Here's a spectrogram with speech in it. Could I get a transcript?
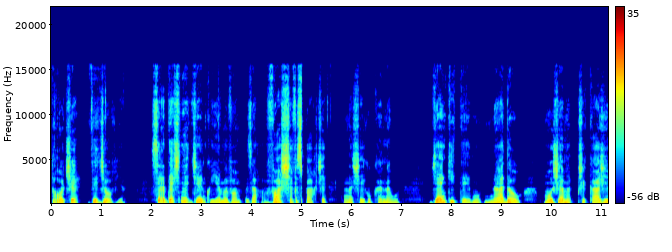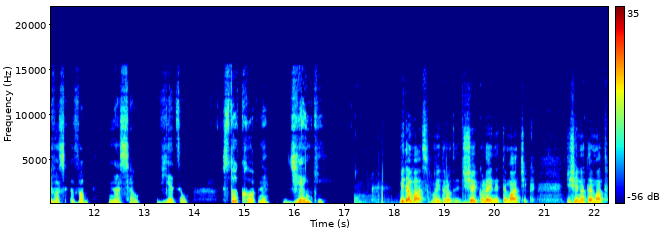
Drodzy widzowie, serdecznie dziękujemy Wam za Wasze wsparcie naszego kanału. Dzięki temu nadal możemy przekazać was Wam naszą wiedzą. Stokrotne dzięki. Witam Was, moi drodzy. Dzisiaj kolejny temacik. Dzisiaj na temat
